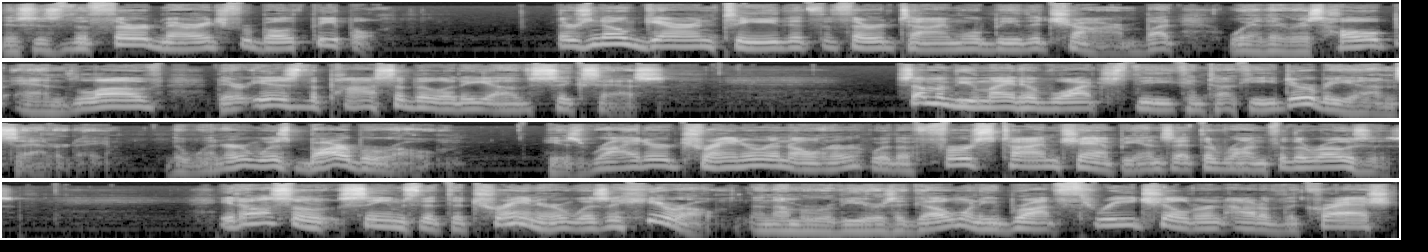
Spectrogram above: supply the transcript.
This is the third marriage for both people. There's no guarantee that the third time will be the charm, but where there is hope and love, there is the possibility of success. Some of you might have watched the Kentucky Derby on Saturday. The winner was Barbaro. His rider, trainer, and owner were the first time champions at the Run for the Roses. It also seems that the trainer was a hero a number of years ago when he brought three children out of the crash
